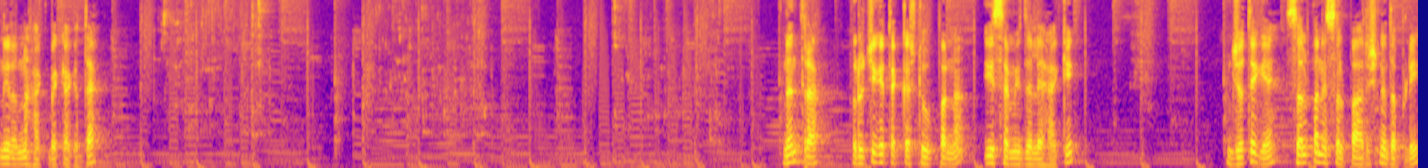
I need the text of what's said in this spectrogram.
ನೀರನ್ನು ಹಾಕಬೇಕಾಗತ್ತೆ. ನಂತರ ರುಚಿಗೆ ತಕ್ಕಷ್ಟು ಉಪ್ಪನ್ನು ಈ ಸಮಯದಲ್ಲೇ ಹಾಕಿ, ಜೊತೆಗೆ ಸ್ವಲ್ಪನೇ ಸ್ವಲ್ಪ ಅರಿಶಿನದ ಪುಡಿ,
